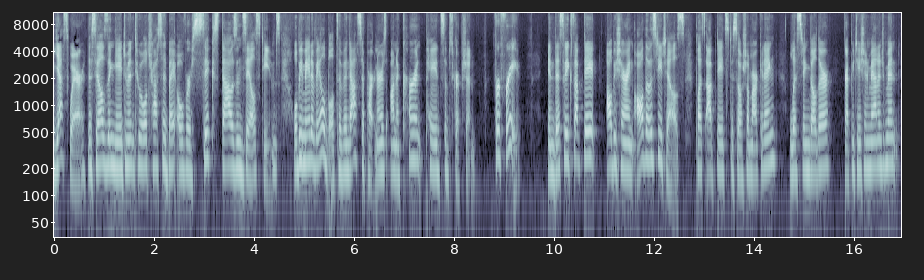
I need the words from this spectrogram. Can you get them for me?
Yesware, the sales engagement tool trusted by over 6,000 sales teams, will be made available to Vendasta partners on a current paid subscription for free. In this week's update, I'll be sharing all those details, plus updates to social marketing, listing builder, reputation management,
